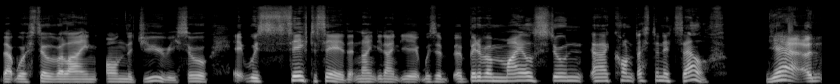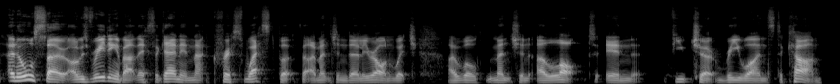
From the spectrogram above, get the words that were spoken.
that were still relying on the jury. So it was safe to say that 1998 was a, a bit of a milestone uh, contest in itself. Yeah, and, and also I was reading about this again in that Chris West book that I mentioned earlier on, which I will mention a lot in future rewinds to come.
